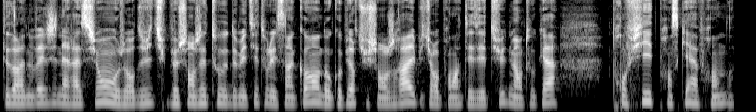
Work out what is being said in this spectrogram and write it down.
tu es dans la nouvelle génération. Aujourd'hui, tu peux changer de métier tous les cinq ans, donc au pire, tu changeras, et puis tu reprendras tes études, mais en tout cas, profite, prends ce qu'il y a à apprendre.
